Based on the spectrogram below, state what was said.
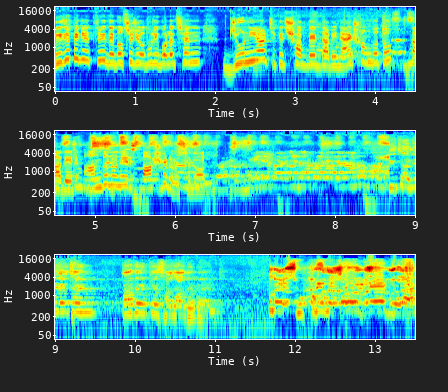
বিজেপি নেত্রী দেবশ্রী চৌধুরী বলেছেন, জুনিয়র চিকিৎসকদের দাবি ন্যায়সঙ্গত, তাদের আন্দোলনের পাশে রয়েছে দল। চালিয়েছেন, তাদেরকে সাজা দেবেন। সুপ্রিম কোর্টের প্রধান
